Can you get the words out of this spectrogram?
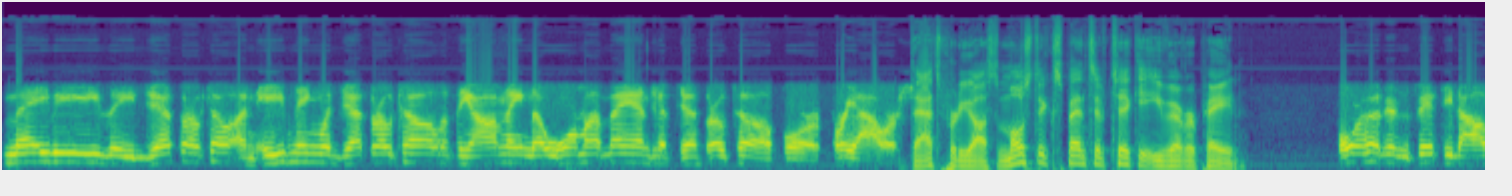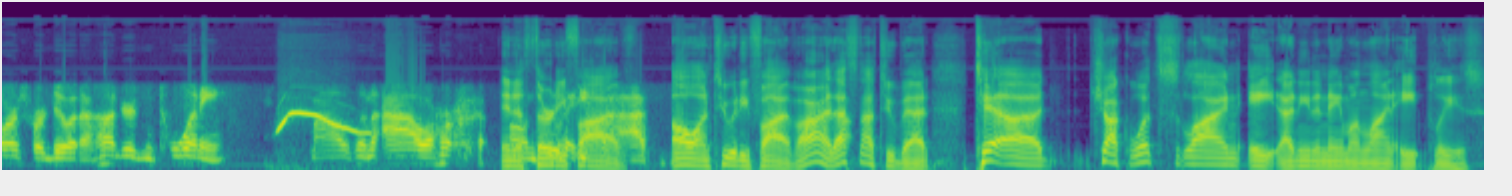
maybe the Jethro Tull, an evening with Jethro Tull at the Omni, no warm-up band, just Jethro Tull for three hours. That's pretty awesome. Most expensive ticket you've ever paid? four hundred and fifty dollars for doing hundred and twenty miles an hour In a 35. Oh, on 285. All right. That's not too bad. T- uh, Chuck, what's line eight? I need a name on line eight, please.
